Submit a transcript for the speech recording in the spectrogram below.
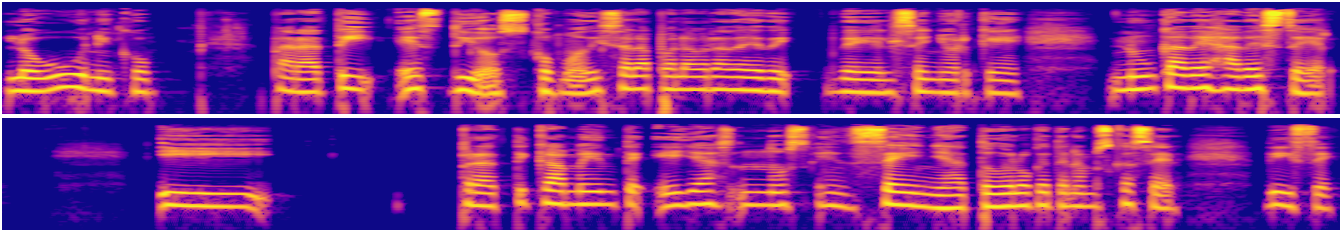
lo único para ti es Dios, como dice la palabra del de, Señor, que nunca deja de ser, y prácticamente ella nos enseña todo lo que tenemos que hacer. Dice,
